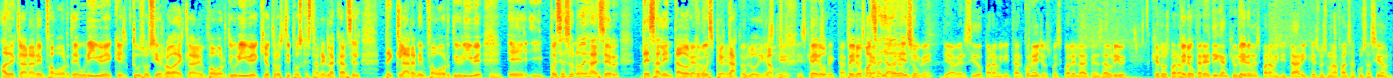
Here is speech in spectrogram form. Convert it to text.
a declarar en favor de Uribe, que el Tuso Sierra va a declarar en favor de Uribe, que otros tipos que están en la cárcel declaran en favor de Uribe, mm. eh, y pues eso no deja de ser desalentador como espectáculo, digamos. Es que, pero, pero más allá de eso... de haber sido paramilitar con ellos, pues ¿cuál es la defensa de Uribe? Que los paramilitares digan que Uribe no es paramilitar y que eso es una falsa acusación.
